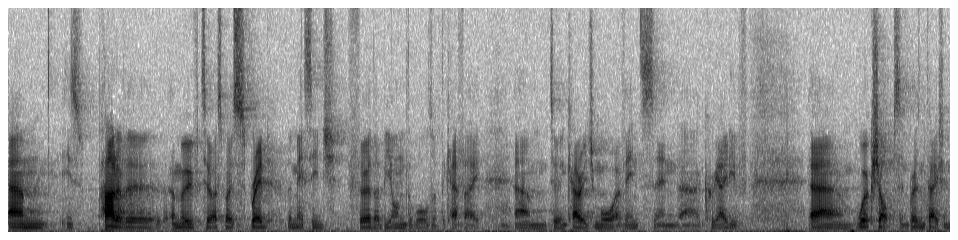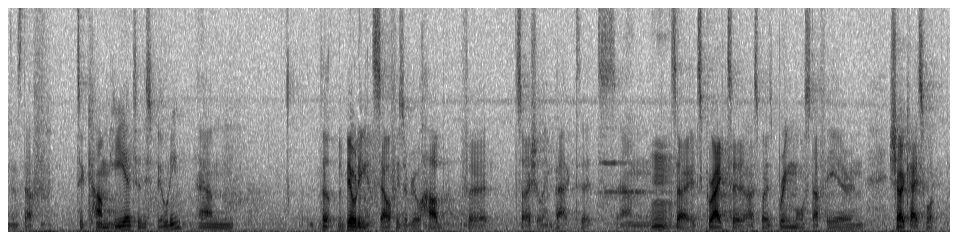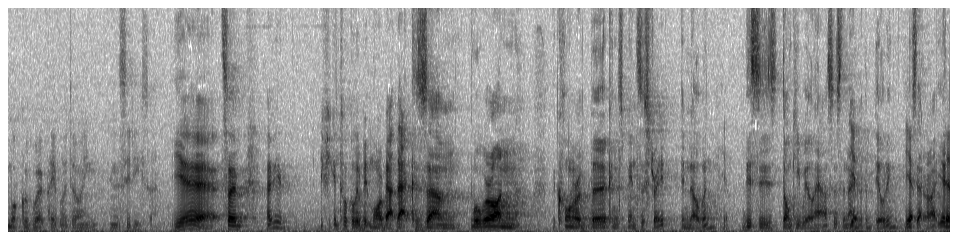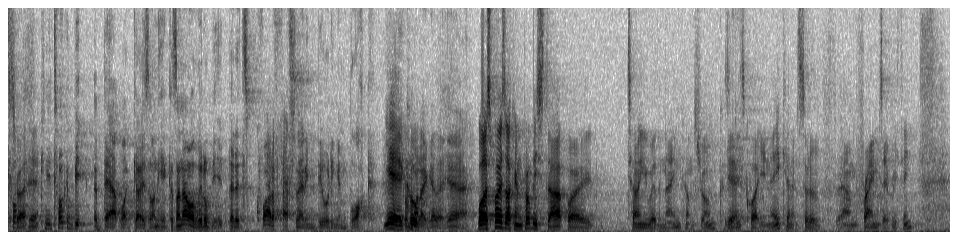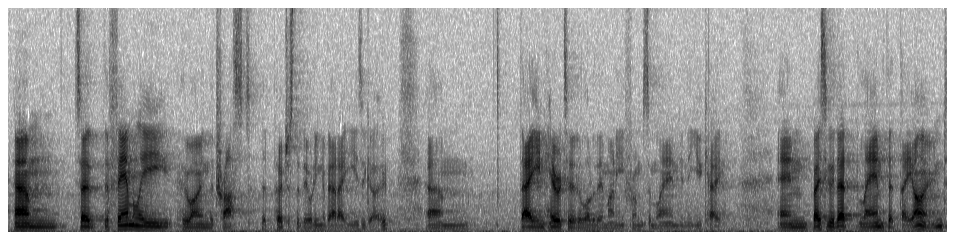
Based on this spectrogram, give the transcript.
um, is part of a, a move to, I suppose, spread the message further beyond the walls of the cafe um, to encourage more events and uh, creative um, workshops and presentations and stuff to come here to this building. Um, the, the building itself is a real hub for social impact. It's, um, Mm. So it's great to, I suppose, bring more stuff here and showcase what, what good work people are doing in the city. So. Yeah. So maybe if you can talk a little bit more about that, because um, well, we're on the corner of Bourke and Spencer Street in Melbourne. Yep. This is Donkey Wheel House, is the name Yep. of the building. Yep. Is that right? Yeah, That's talk- right, yeah. Can you talk a bit about what goes on here? Because I know a little bit, but it's quite a fascinating building and block. Yeah, from cool. what I gather. Yeah. Well, I suppose I can probably start by telling you where the name comes from because Yeah. it is quite unique and it sort of um, frames everything. Um, so the family who own the trust that purchased the building about eight years ago, um, they inherited a lot of their money from some land in the UK. And basically, that land that they owned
